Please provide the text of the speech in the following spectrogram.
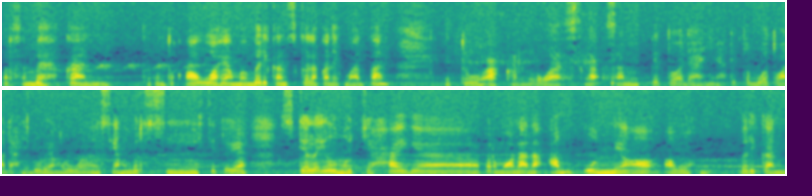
persembahkan untuk Allah yang memberikan segala kenikmatan itu akan luas nggak sempit wadahnya. Kita buat wadahnya dulu yang luas yang bersih gitu ya. Segala ilmu cahaya permohonan ampun yang Allah berikan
